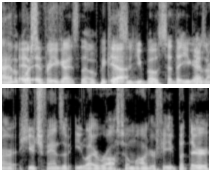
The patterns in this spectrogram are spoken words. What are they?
I have a It- question for you guys though, because Yeah. you both said that you guys Yeah. aren't huge fans of Eli Roth's filmography, but there,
